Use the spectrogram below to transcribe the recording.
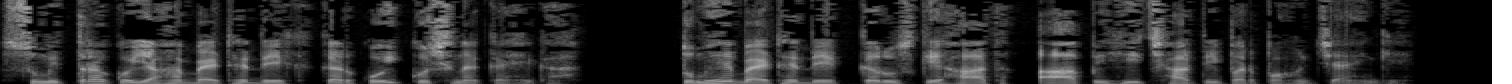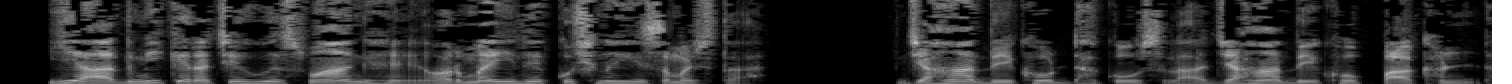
सुमित्रा को यहाँ बैठे देखकर कोई कुछ न कहेगा। तुम्हें बैठे देखकर उसके हाथ आप ही छाती पर पहुँच जाएँगे। ये आदमी के रचे हुए स्वांग हैं और मैं इन्हें कुछ नहीं समझता। जहाँ देखो ढकोसला, जहाँ देखो पाखंड।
